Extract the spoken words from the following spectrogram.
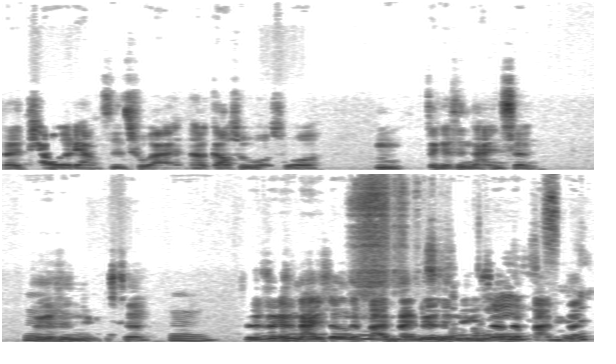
然后挑了两只出来，然后告诉我说：“嗯，这个是男生，这个是女生，嗯，所以这个是男生的版本，这个是女生的版本。”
